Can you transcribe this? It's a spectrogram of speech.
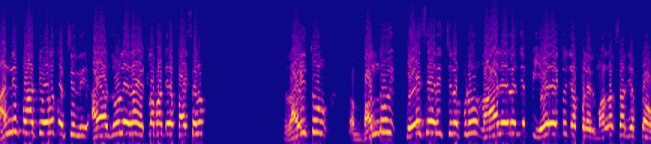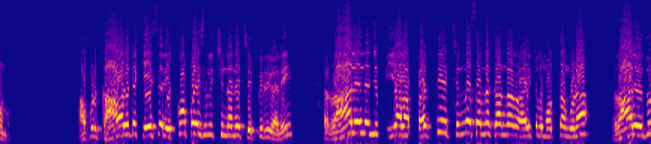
అన్ని పార్టీ వాళ్ళకి వచ్చింది. అయా చూడలేదా? ఎట్లా పడ్డాయో పైసలు? రైతు బంధు కేసీఆర్ ఇచ్చినప్పుడు రాలేదని చెప్పి ఏ రైతు చెప్పలేదు. మళ్ళొకసారి చెప్తా ఉన్నాను అప్పుడు కావాలంటే కేసీఆర్ ఎక్కువ పైసలు ఇచ్చిండనే చెప్పిరు కానీ రాలేదని చెప్పి ఇవాళ ప్రతి చిన్న సన్నకారు రైతులు మొత్తం కూడా రాలేదు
